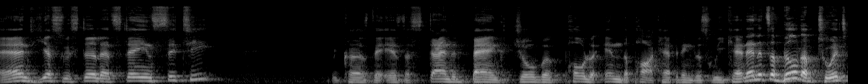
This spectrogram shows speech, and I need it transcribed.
And yes, we're still at Steyn City because there is the Standard Bank Joburg Polo in the park happening this weekend, and it's a build up to it.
